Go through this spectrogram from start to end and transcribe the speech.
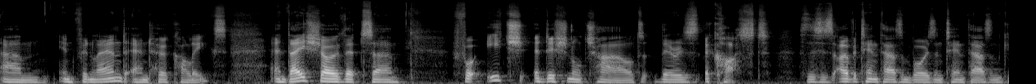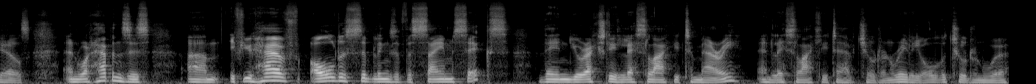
um, in Finland and her colleagues. And they show that um, for each additional child, there is a cost. So this is over 10,000 boys and 10,000 girls. And what happens is um, if you have older siblings of the same sex, then you're actually less likely to marry and less likely to have children. Really, all the children were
